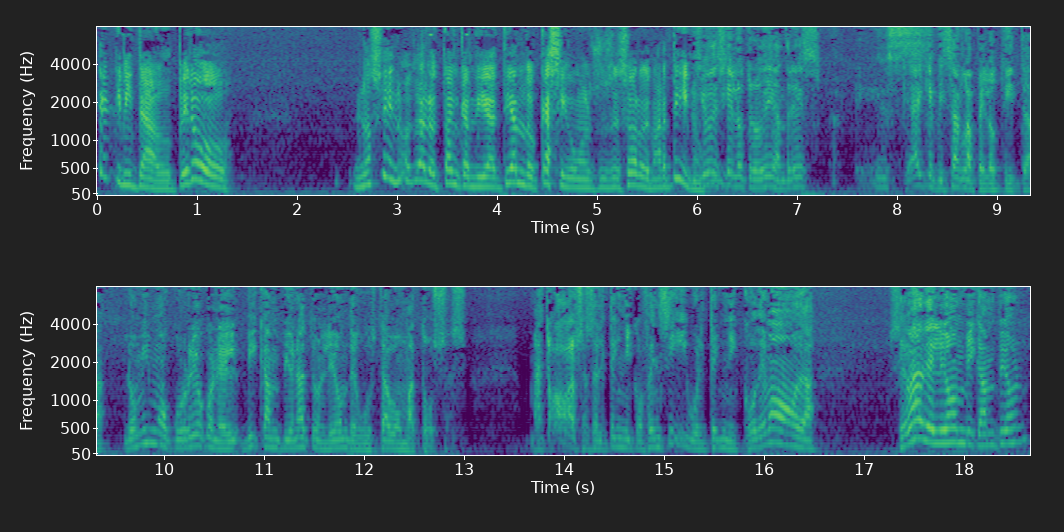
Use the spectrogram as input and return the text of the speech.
Es limitado, pero no sé, ¿no? ya lo están candidateando casi como el sucesor de Martino. Yo decía el otro día, Andrés, eh, que hay que pisar la pelotita. Lo mismo ocurrió con el bicampeonato en León de Gustavo Matosas. Matosas, el técnico ofensivo, el técnico de moda. Se va de León bicampeón,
